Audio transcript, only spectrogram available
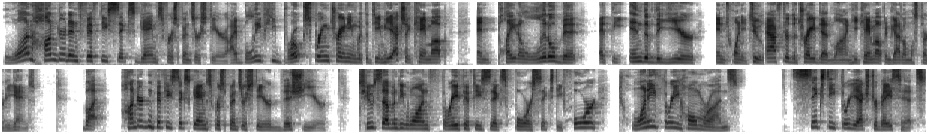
156 games for Spencer Steer. I believe he broke spring training with the team. He actually came up and played a little bit at the end of the year in 22. After the trade deadline, he came up and got almost 30 games. But 156 games for Spencer Steer this year. 271, 356, 464, 23 home runs, 63 extra base hits,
